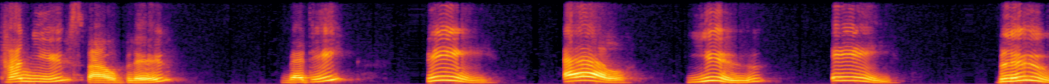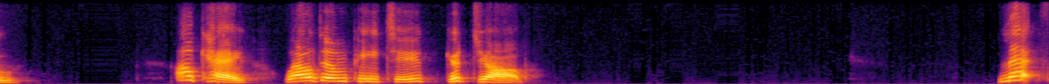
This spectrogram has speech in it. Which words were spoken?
Can you spell blue? Ready? B L U E. Blue. Okay, well done, P2. Good job. Let's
